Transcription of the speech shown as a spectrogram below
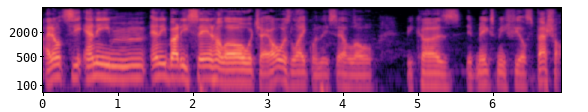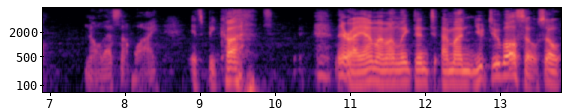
I don't see any anybody saying hello, which I always like when they say hello because it makes me feel special. No, that's not why. It's because there I am. I'm on LinkedIn. I'm on YouTube also. So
